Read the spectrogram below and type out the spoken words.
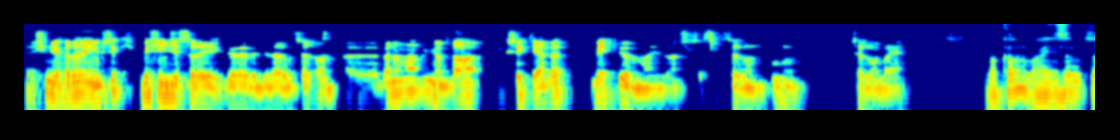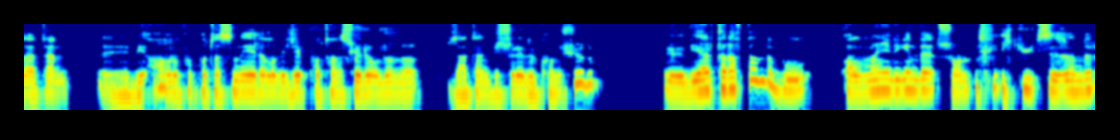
E, şimdiye kadar en yüksek 5. sırayı görebildiler bu sezon. E, ben ama bilmiyorum daha yüksek yerler bekliyorum Mainz'ın açıkçası sezon uzun sezonda yani. Bakalım Mainz'ın zaten e, bir Avrupa potasında yer alabilecek potansiyeli olduğunu zaten bir süredir konuşuyorduk. Diğer taraftan da bu Almanya Ligi'nde son 2-3 sezondur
